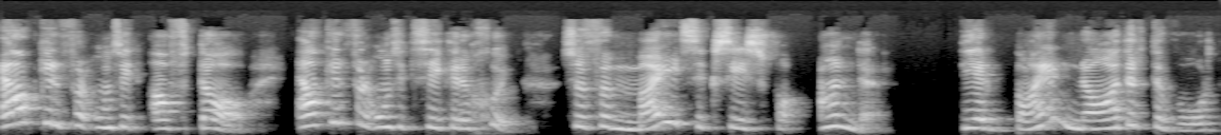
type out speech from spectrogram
Elkeen van ons het afdaag. Elkeen van ons het sekere goed. So vir my sukses verander deur baie nader te word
